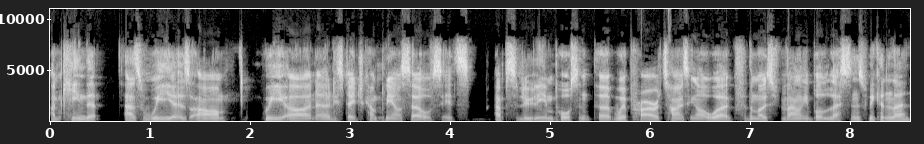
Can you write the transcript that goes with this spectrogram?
i'm keen that as we as our we are an early stage company ourselves it's absolutely important that we're prioritizing our work for the most valuable lessons we can learn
